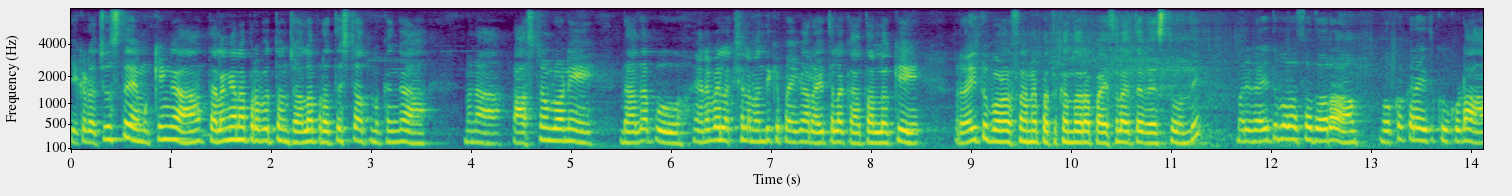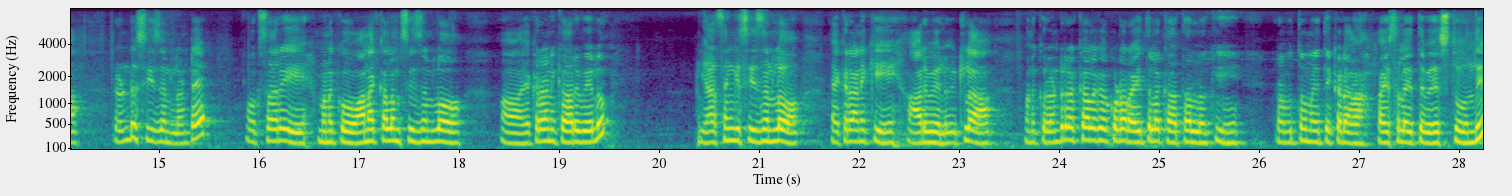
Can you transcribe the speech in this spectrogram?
ఇక్కడ చూస్తే ముఖ్యంగా తెలంగాణ ప్రభుత్వం చాలా ప్రతిష్టాత్మకంగా మన రాష్ట్రంలోని దాదాపు ఎనభై లక్షల మందికి పైగా రైతుల ఖాతాల్లోకి రైతు భరోసా అనే పథకం ద్వారా పైసలు అయితే వేస్తూ ఉంది. మరి రైతు భరోసా ద్వారా ఒక్కొక్క రైతుకు కూడా రెండు సీజన్లు. అంటే ఒకసారి మనకు వానాకాలం సీజన్లో ఎకరానికి ఆరు వేలు యాసంగి సీజన్లో ఎకరానికి ఆరు వేలు. ఇట్లా మనకు రెండు రకాలుగా కూడా రైతుల ఖాతాల్లోకి ప్రభుత్వం అయితే ఇక్కడ పైసలు అయితే వేస్తూ ఉంది.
